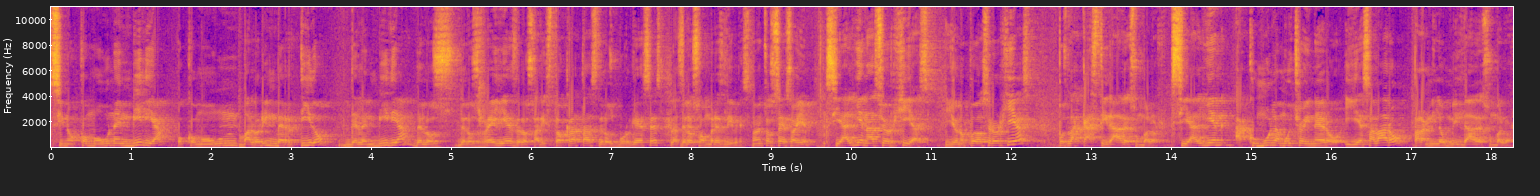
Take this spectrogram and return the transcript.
sino como una envidia o como un valor invertido de la envidia de los, de los reyes, de los aristócratas, de los burgueses, de los hombres libres. ¿no? Entonces, oye, si alguien hace orgías y yo no puedo hacer orgías, pues la castidad es un valor. Si alguien acumula mucho dinero y es avaro, para mí la humildad es un valor.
